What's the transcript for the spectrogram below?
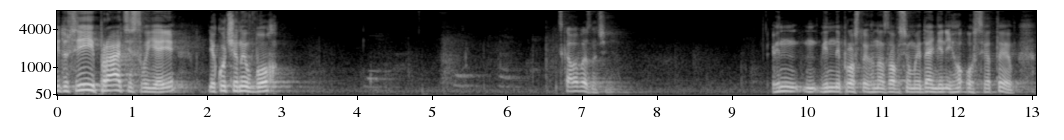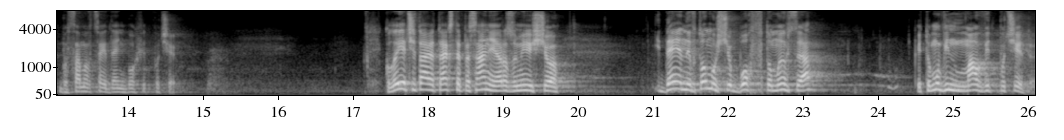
від усієї праці своєї, яку чинив Бог. Цікаве визначення. Він, Він не просто його назвав сьомий день, він його освятив, бо саме в цей день Бог відпочив. Коли я читаю тексти Писання, я розумію, що ідея не в тому, що Бог втомився, і тому він мав відпочити.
